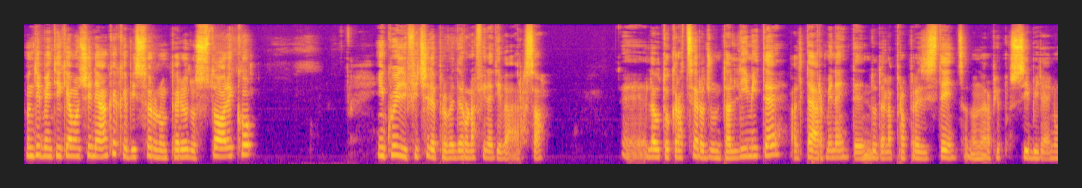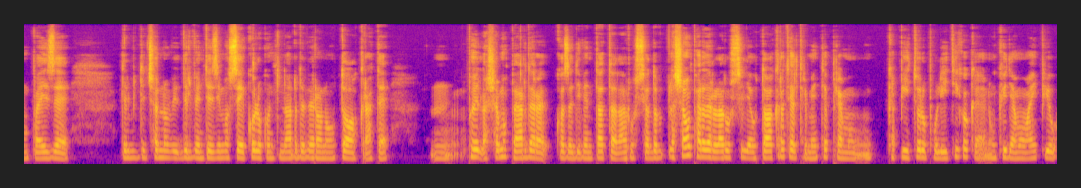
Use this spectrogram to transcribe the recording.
Non dimentichiamoci neanche che vissero in un periodo storico in cui è difficile prevedere una fine diversa. Eh, l'autocrazia era giunta al limite, al termine, intendo, della propria esistenza, non era più possibile in un paese del, del XX secolo continuare ad avere un autocrate, Mm, poi lasciamo perdere cosa è diventata la Russia, lasciamo perdere la Russia e gli autocrati, altrimenti apriamo un capitolo politico che non chiudiamo mai più.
